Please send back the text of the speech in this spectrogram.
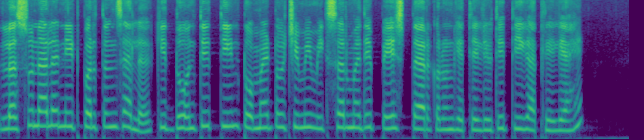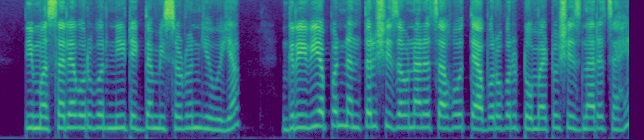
लसूण आलं नीट परतून झालं की दोन ते तीन टोमॅटोची मी मिक्सरमध्ये पेस्ट तयार करून घेतलेली होती ती घातलेली आहे. ती मसाल्याबरोबर नीट एकदा मिसळून घेऊया. ग्रेव्ही आपण नंतर शिजवणारच आहोत त्याबरोबर टोमॅटो शिजणारच आहे.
